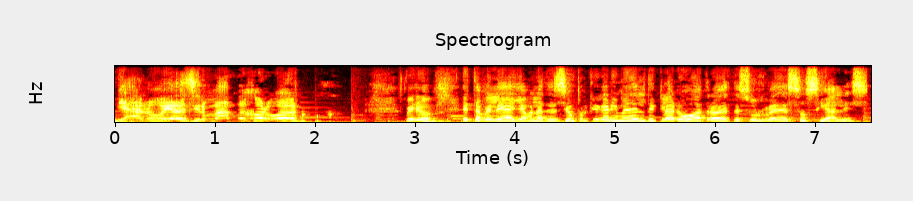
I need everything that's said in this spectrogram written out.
ya, no voy a decir más, mejor, weón. Pero esta pelea llama la atención porque Gary Medel declaró a través de sus redes sociales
